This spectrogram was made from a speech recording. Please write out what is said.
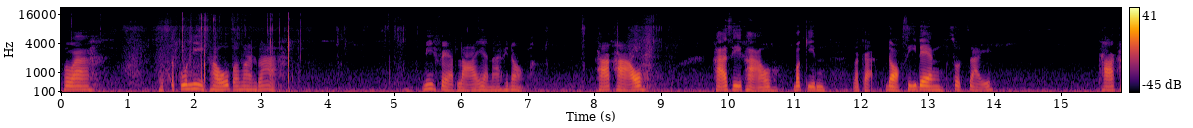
เพราะว่าเห็ดตระกูลนี่เขาประมาณว่า มีแฝดหลายอะนะพี่น้อง ขาขาว ขาสีขาวบกิน แล้วก็ดอกสีแดงสดใส ขาข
